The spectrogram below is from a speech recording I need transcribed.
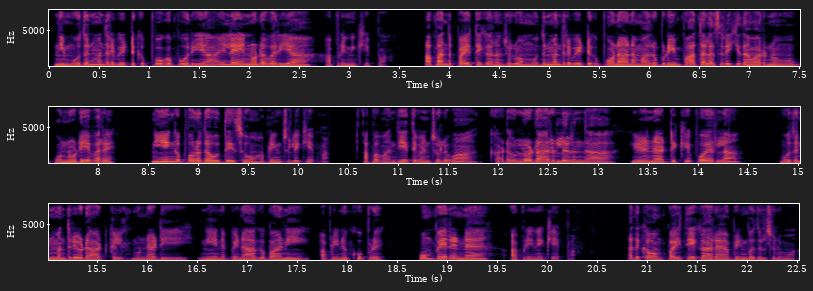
நீ முதன் மந்திரி வீட்டுக்கு போக போறியா? இல்லை என்னோட வரியா? அப்படின்னு கேட்பான். அப்ப அந்த பைத்தியக்காரன் சொல்லுவான் முதன் மந்திரி வீட்டுக்கு போனா நான் மறுபடியும் பாத்தாள சிறைக்கு தான் வரணும். உன்னோடைய வரேன் நீ எங்க போறதா உத்தேசம்? அப்படின்னு சொல்லி கேட்பான். அப்ப வந்தியத்தேவன் சொல்லுவான் கடவுளோட அருள் இருந்தா இழநாட்டுக்கே போயிடலாம் முதன் மந்திரியோட ஆட்களுக்கு முன்னாடி நீ என்ன பினாகபாணி அப்படின்னு கூப்பிடு. உன் பேர் என்ன? அப்படின்னு கேட்பான். அதுக்கு அவன் பைத்தியக்காரன் அப்படின்னு பதில் சொல்லுவான்.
